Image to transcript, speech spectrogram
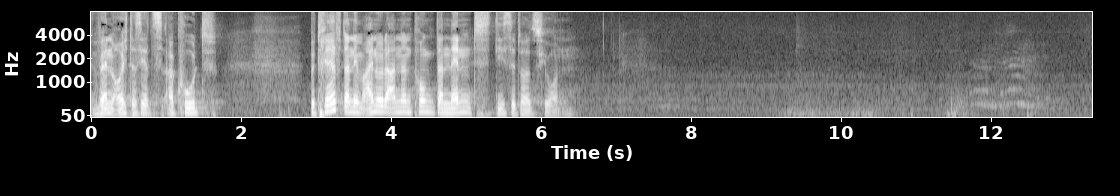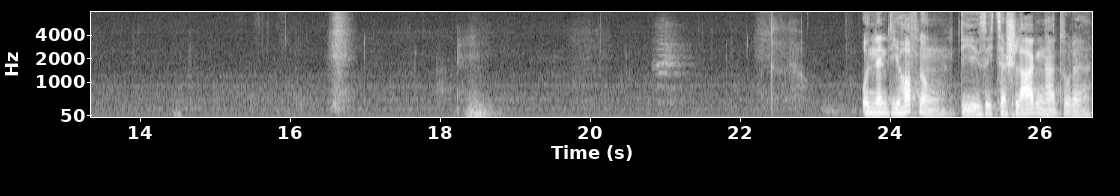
wenn euch das jetzt akut betrifft, an dem einen oder anderen Punkt, dann nennt die Situation. Und nennt die Hoffnung, die sich zerschlagen hat oder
